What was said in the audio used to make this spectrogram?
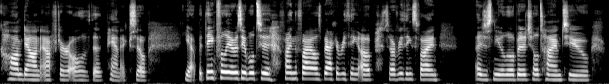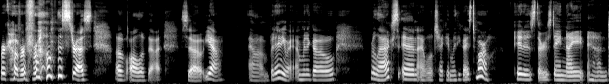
calm down after all of the panic. So yeah, but thankfully I was able to find the files, back everything up, so everything's fine. I just need a little bit of chill time to recover from the stress of all of that. So, yeah. Um, but anyway, I'm going to go relax and I will check in with you guys tomorrow. It is Thursday night and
